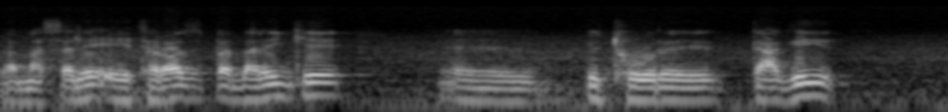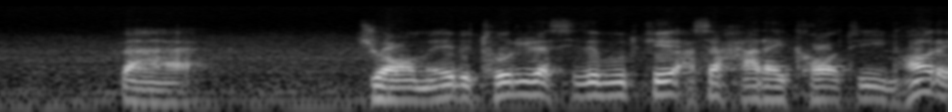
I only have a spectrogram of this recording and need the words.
و مسئله اعتراض برای اینکه به طور دقیق و جامعه به طوری رسیده بود که اصلا حرکات اینها رو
